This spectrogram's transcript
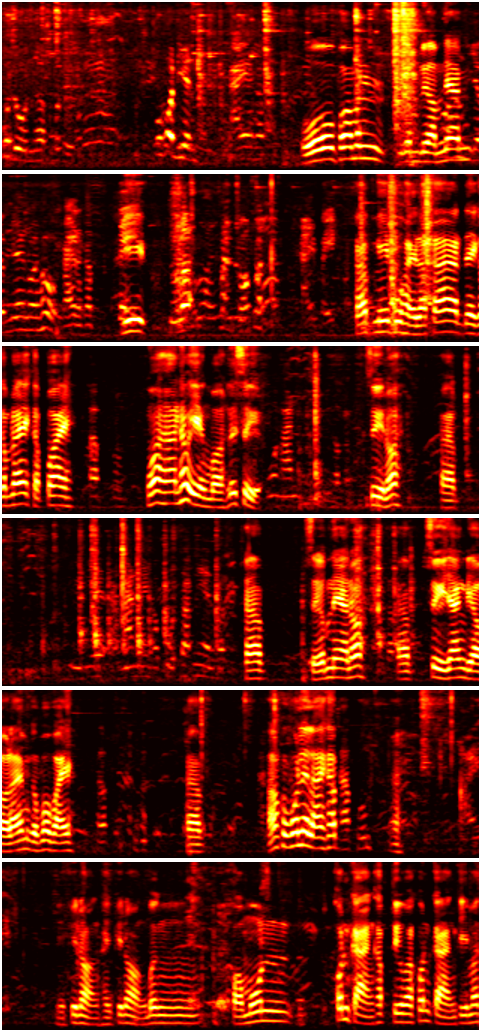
ผู้โดนครับผู้โดนผู้บ่เดียนไกลครับโอ้พอมันเหลื่อมๆเนี่ยเยี่ยมแน่น้อยเท่าไกลนะครับมีตัวละพันสองพันไกลไปครับมีผู้ให้ราคาได้กำไรกับปล่อยครับหัวอาหารเท่าเองบ่หรือซื้ออาหารครับซื้อเนาะครับคือเนี่ยอาหารเนี่ยเขาพูดซักเนี่ยครับครับเสริมแน่เนาะครับซื้ออย่างเดียวไรมันก็บ่ไหวครับครับเอาขอบคุณหลายๆครับครับผม นี่พี่น้องให้พี่น้องเบิ่งข้อมูลคนกลางครับถือว่าคนกลางที่มา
